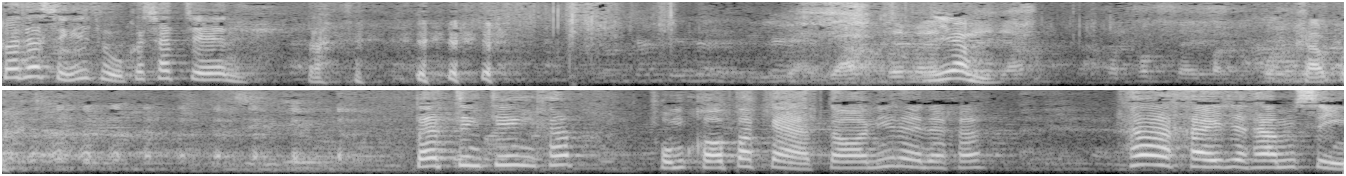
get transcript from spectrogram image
ก็ถ้าสิ่งที่ถูกก็ชัดเจน เยี่ยมครับ แต่จริง ๆครับ ผมขอประกาศตอนนี้เลยนะครับถ้าใครจะทำสิ่ง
